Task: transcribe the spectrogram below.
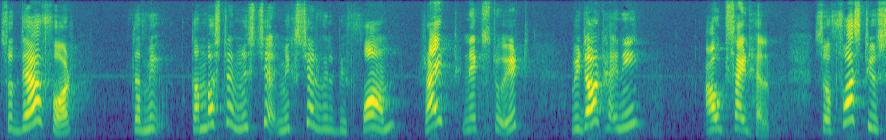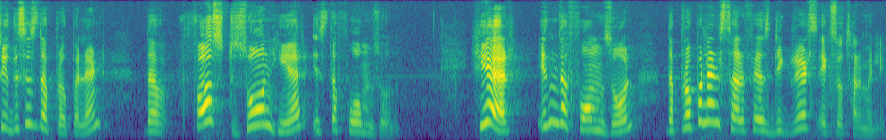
So, therefore, the combustion mixture, mixture will be formed right next to it without any outside help. So, first you see this is the propellant the first zone here is the foam zone. Here in the foam zone the propellant surface degrades exothermally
